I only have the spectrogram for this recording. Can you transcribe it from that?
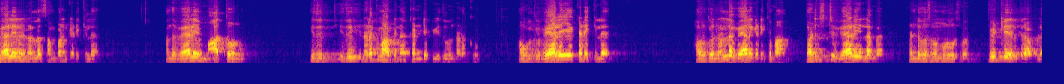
வேலையில நல்ல சம்பளம் கிடைக்கல. அந்த வேலையை மாத்தணும். இது இது நடக்குமா அப்படின்னா கண்டிப்பா இதுவும் நடக்கும். அவங்களுக்கு வேலையே கிடைக்கல. அவருக்கு ஒரு நல்ல வேலை கிடைக்குமா? படிச்சுட்டு வேலை இல்லாம ரெண்டு வருஷமா மூணு வருஷமா வீட்லேயே இருக்கிறாப்புல.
